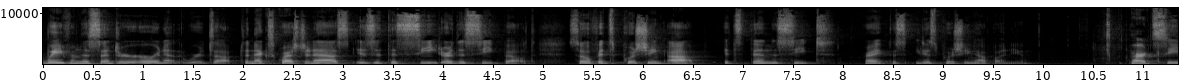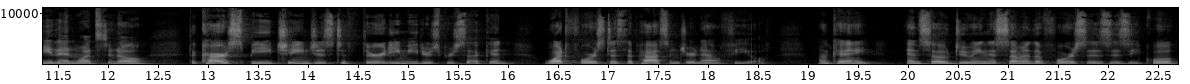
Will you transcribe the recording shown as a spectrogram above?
away from the center, or in other words, up. The next question asks, is it the seat or the seat belt? So if it's pushing up, it's then the seat right? The seat is pushing up on you. Part C then wants to know the car's speed changes to 30 meters per second. What force does the passenger now feel? Okay? And so doing the sum of the forces is equal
